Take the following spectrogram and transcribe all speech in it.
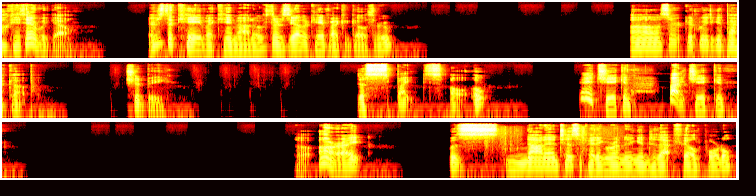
Okay, there we go. There's the cave I came out of. There's the other cave I could go through. Uh, is there a good way to get back up? Should be. Despite all. Oh, Hey, chicken. Bye, chicken. So, alright. Was not anticipating running into that failed portal.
